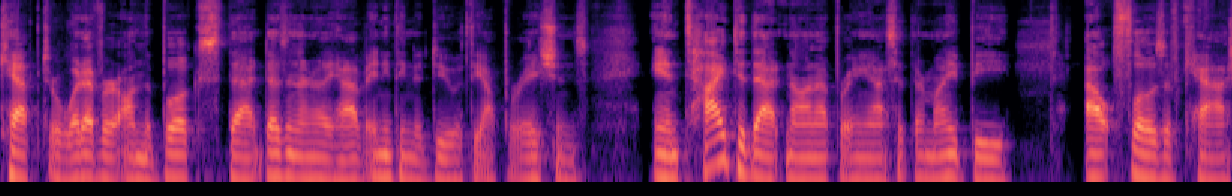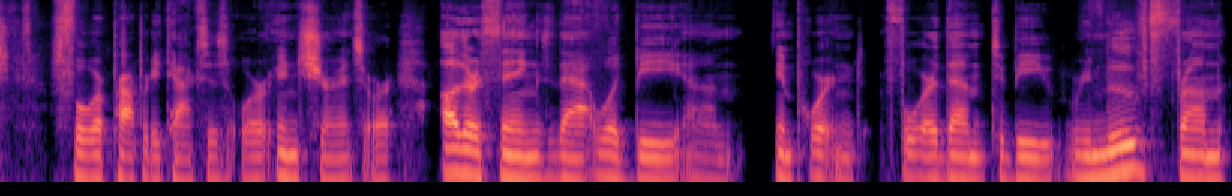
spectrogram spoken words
kept or whatever on the books that doesn't really have anything to do with the operations. And tied to that non-operating asset, there might be outflows of cash for property taxes or insurance or other things that would be um, important for them to be removed from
